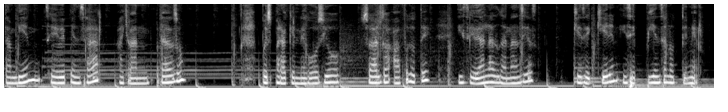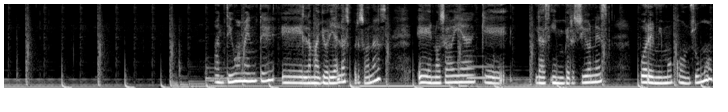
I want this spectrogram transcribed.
también se debe pensar a gran plazo pues para que el negocio salga a flote y se vean las ganancias que se quieren y se piensan obtener. Antiguamente eh, la mayoría de las personas eh, no sabían que las inversiones por el mismo consumo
